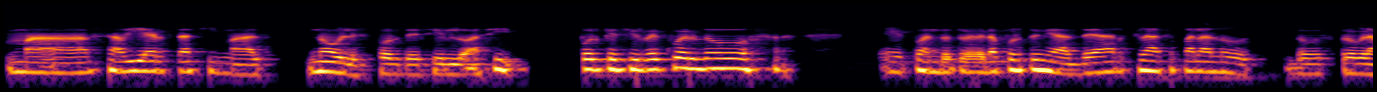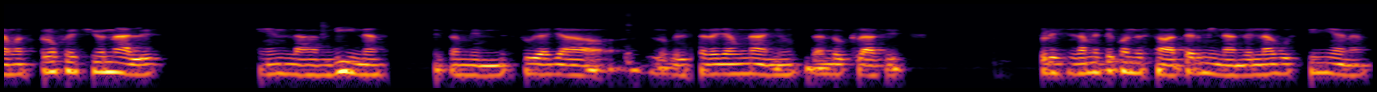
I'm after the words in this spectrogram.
más abiertas y más nobles, por decirlo así. Porque sí recuerdo cuando tuve la oportunidad de dar clase para los, los programas profesionales en la Andina, que también estuve allá, logré estar allá un año dando clase, precisamente cuando estaba terminando en la Agustiniana,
